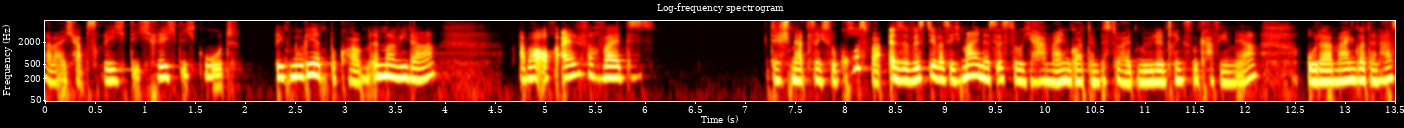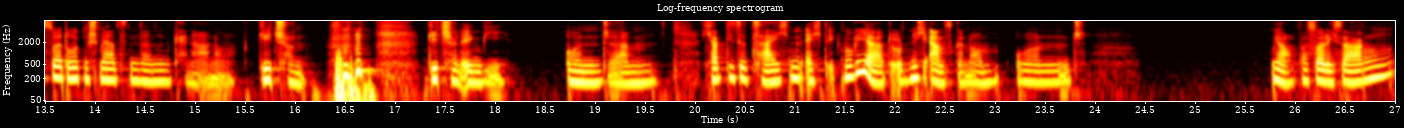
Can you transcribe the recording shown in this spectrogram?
aber ich habe es richtig, richtig gut ignoriert bekommen, immer wieder. Aber auch einfach, weil der Schmerz nicht so groß war. Also wisst ihr, was ich meine? Es ist so, ja, mein Gott, dann bist du halt müde, dann trinkst einen Kaffee mehr. Oder mein Gott, dann hast du halt Rückenschmerzen, dann, keine Ahnung, geht schon. geht schon irgendwie. Und ähm, ich habe diese Zeichen echt ignoriert und nicht ernst genommen. Und ja, was soll ich sagen?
